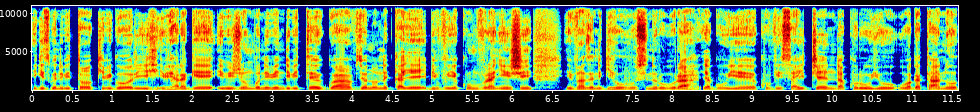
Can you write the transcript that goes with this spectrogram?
igizwe n'ibitoki ibigori ibiharage ibijumbu n'ibindi bitegwa vyononekaye bivuye ku mvura nyinshi ivanze n'igihuhusi n'urubura yaguye kuva isaha icenda kuri uyu wa gatanu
